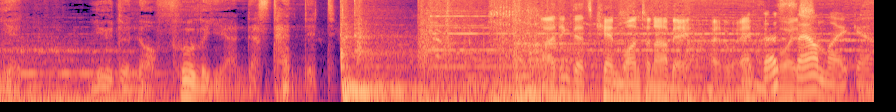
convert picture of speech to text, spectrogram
Yet, you do not fully understand it. I think that's Ken Watanabe, by the way. It does Voice. sound like him.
